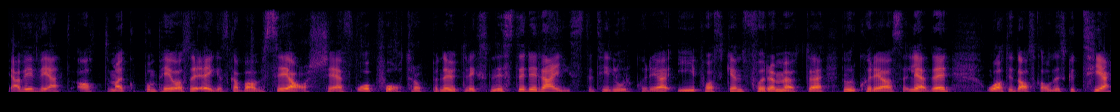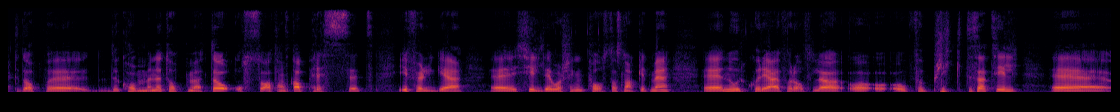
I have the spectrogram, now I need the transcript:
Ja, Vi vet at Michael Pompeo, også i egenskap av CIA-sjef og påtroppende utenriksminister, reiste til Nord-Korea i påsken for å møte Nord-Koreas leder, og at de da skal ha diskutert det, opp, det, kommende toppmøtet, og også at han skal ha presset, ifølge eh, kilder Washington Post har snakket med, eh, Nord-Korea i forhold til å, å, å forplikte seg til eh,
